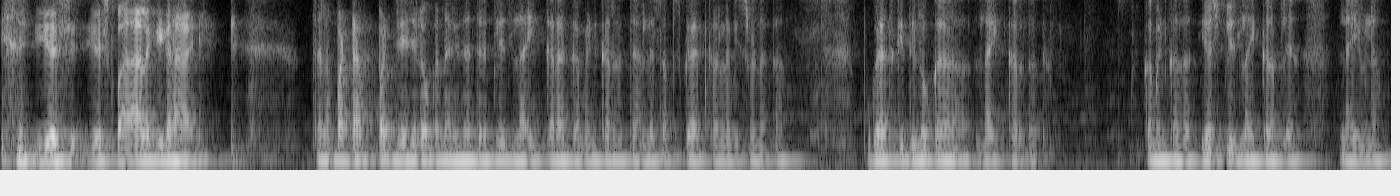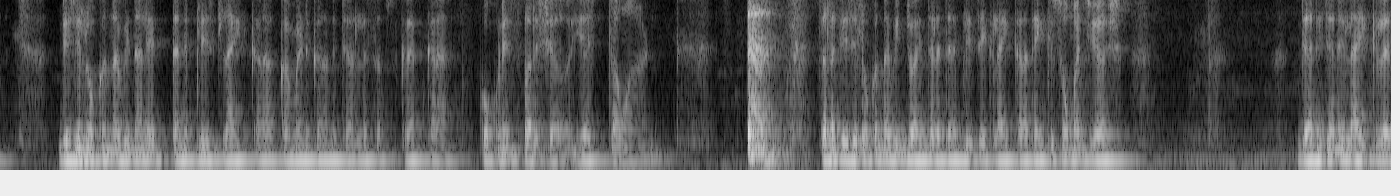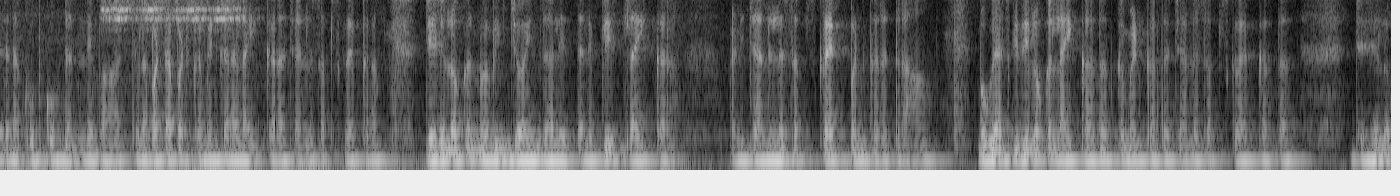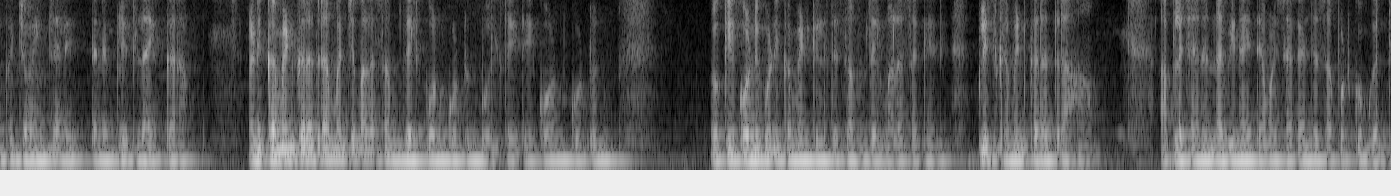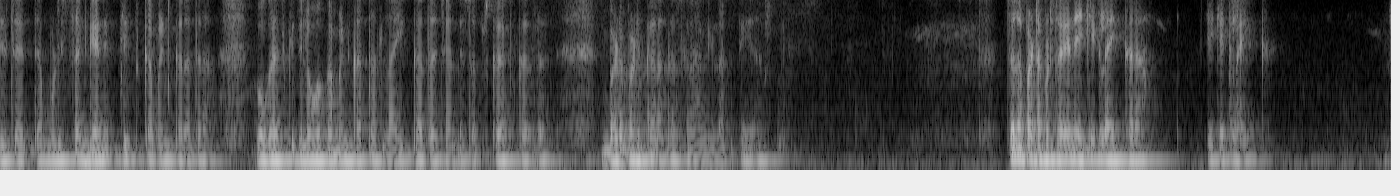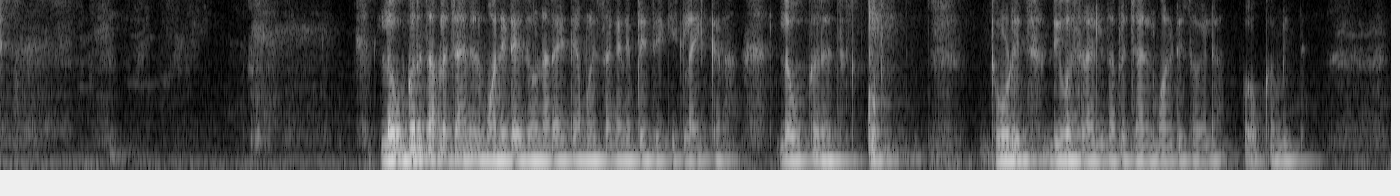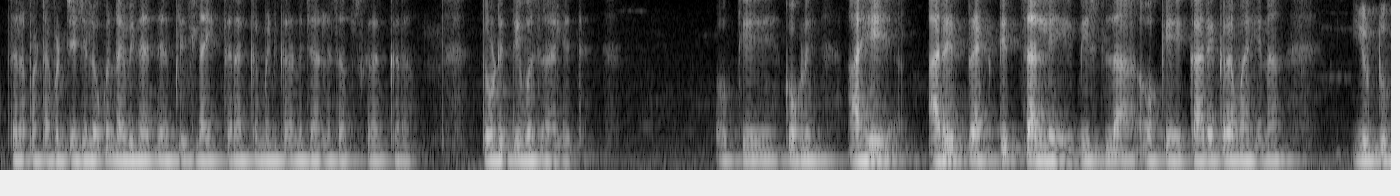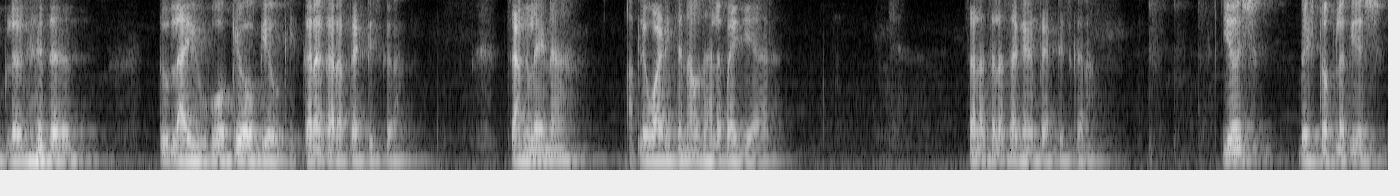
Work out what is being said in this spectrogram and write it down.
यश यश पळालं की काय? चला पटापट जे जे लोक नवीन आहेत त्यांनी प्लीज लाईक करा कमेंट करा चॅनलला सबस्क्राईब करायला विसरू नका. बघूयाच किती लोक लाईक करतात कमेंट करतात. यश प्लीज लाईक करा आपल्या लाईव्हला जे जे लोक नवीन आले त्यांनी प्लीज लाईक करा कमेंट करा आणि चॅनलला सबस्क्राईब करा. कोकणी स्पर्श यश चव्हाण. चला जे जे लोक नवीन जॉईन झाले त्यांनी प्लीज एक लाईक करा. Thank you so much Yash. ज्याने ज्याने लाईक केलं त्यांना खूप खूप धन्यवाद. चला पटापट कमेंट करा लाईक करा चॅनल सबस्क्राईब करा. जे जे लोक नवीन जॉईन झाले त्याने प्लीज लाईक करा. आणि चॅनलला सबस्क्राईब पण करत राहा. बघूयाच किती लोक लाईक करतात कमेंट करतात चॅनल सबस्क्राईब करतात. जे जे लोक जॉईन झाले त्याने प्लीज लाईक करा. आणि कमेंट करत राहा म्हणजे मला समजेल कोण कुठून बोलते ते कोण कुठून. ओके कोणी कोणी कमेंट केलं ते समजेल मला सगळ्यांनी. प्लीज कमेंट करत राहा. आपलं चॅनल नवीन आहे त्यामुळे सगळ्यांचा सपोर्ट खूप गरजेचं आहे. त्यामुळे सगळ्यांनी प्लीज कमेंट करत राहा. बघाच किती लोक कमेंट करतात लाईक करतात चॅनल सबस्क्राईब करतात. बडबड करतच राहावी लागते यार. चला पटापट सगळ्यांनी एक एक लाईक करा. एक एक लाईक लवकरच आपला चॅनल मॉनिटाईज होणार आहे त्यामुळे सगळ्यांनी प्लीज एक एक लाईक करा. लवकरच. खूप थोडेच दिवस राहिलेत आपलं चॅनल मॉनिटाईज व्हायला. खूप कमीत चला पटापट जे जे लोक नवीन आहेत त्यांना प्लीज लाईक करा कमेंट करा आणि चॅनल सबस्क्राईब करा. थोडेच दिवस राहिलेत. ओके कोकणी. आहे अरे प्रॅक्टिस चालले. वीसला ओके कार्यक्रम आहे ना. यूट्यूबला तर तू लाईव्ह ओके ओके ओके करा करा प्रॅक्टिस करा. चांगलं आहे ना? आपल्या वाडीचं नाव झालं पाहिजे यार. चला चला सगळ्यांनी प्रॅक्टिस करा. Yash best of luck Yash.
